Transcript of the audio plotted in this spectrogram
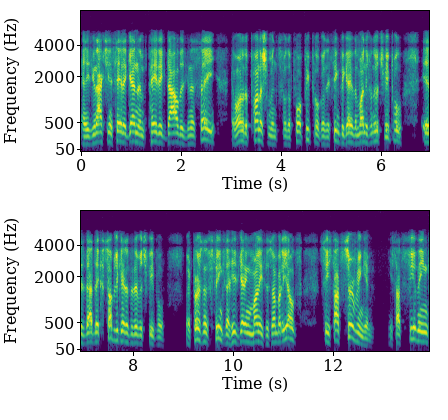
and he's going to actually say it again in Pedig Dal. He's going to say that one of the punishments for the poor people, because they think they're getting the money from the rich people, is that they're subjugated to the rich people. When a person thinks that he's getting money to somebody else, so he starts serving him. He starts feeling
